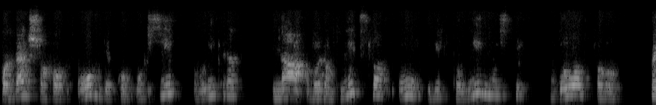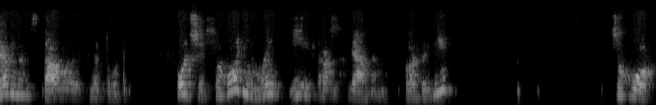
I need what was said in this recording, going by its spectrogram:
подальшого обліку усіх витрат на виробництво у відповідності до певної сталої методи. Отже, сьогодні ми і розглянемо складові цього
